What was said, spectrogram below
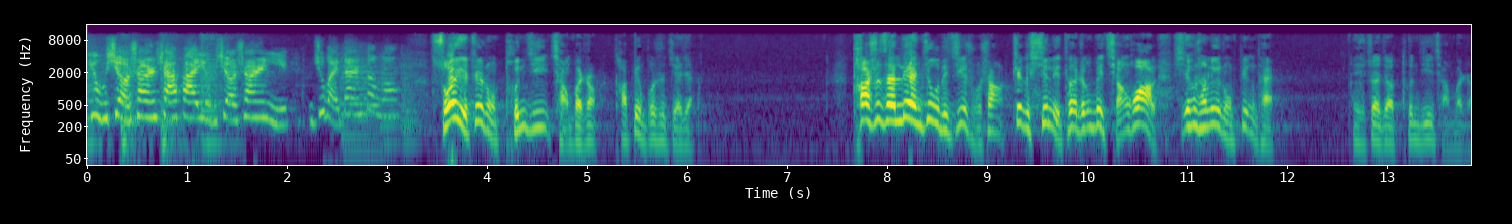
又不需要双人沙发，又不需要双人椅，你就买单人凳喽。所以这种囤积强迫症，它并不是节俭，它是在练旧的基础上，这个心理特征被强化了，形成了一种病态。哎这叫囤积强迫症。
